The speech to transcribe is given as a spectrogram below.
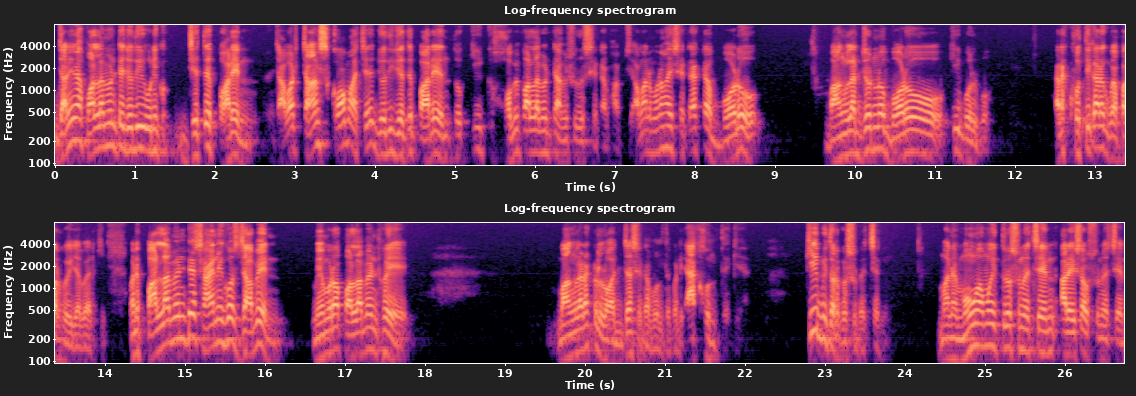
জানি না, পার্লামেন্টে যদি উনি যেতে পারেন যাওয়ার চান্স কম আছে যদি যেতে পারেন, তো কি হবে পার্লামেন্টে আমি শুধু সেটা ভাবছি। আমার মনে হয় সেটা একটা বড় বাংলার জন্য বড়, কি বলব? একটা ক্ষতিকারক ব্যাপার হয়ে যাবে আর কি মানে পার্লামেন্টে সায়নী ঘোষ যাবেন মেম্বার অফ পার্লামেন্ট হয়ে, বাংলার একটা লজ্জা সেটা বলতে পারি, এখন থেকে। কি বিতর্ক শুনেছেন? মানে মহুয়া মৈত্র শুনেছেন, আর এসব শুনেছেন।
